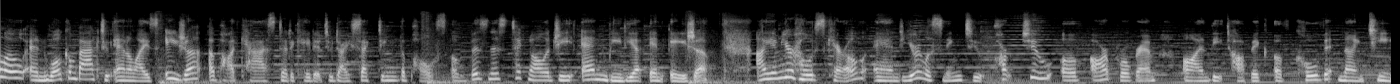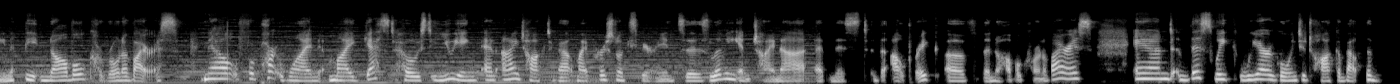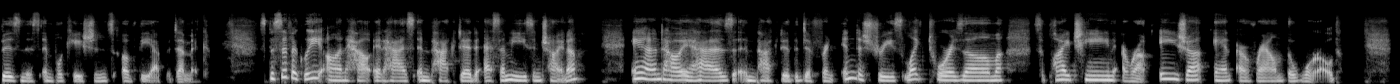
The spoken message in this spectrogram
Hello, and welcome back to Analyse Asia, a podcast dedicated to dissecting the pulse of business, technology, and media in Asia. I am your host, Carol, and you're listening to part two of our program on the topic of COVID 19, the novel coronavirus. Now, for part one, my guest host, Yu Ying, and I talked about my personal experiences living in China amidst the outbreak of the novel coronavirus. And this week, we are going to talk about the business implications of the epidemic specifically on how it has impacted SMEs in China and how it has impacted the different industries like tourism, supply chain around Asia, and around the world.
